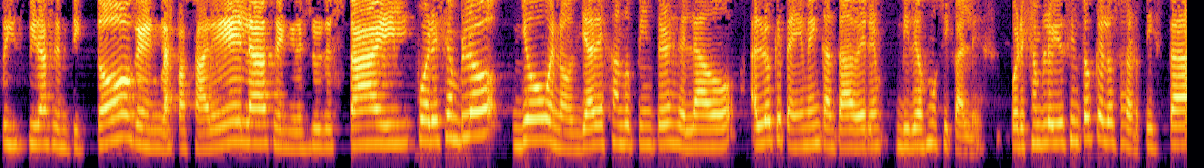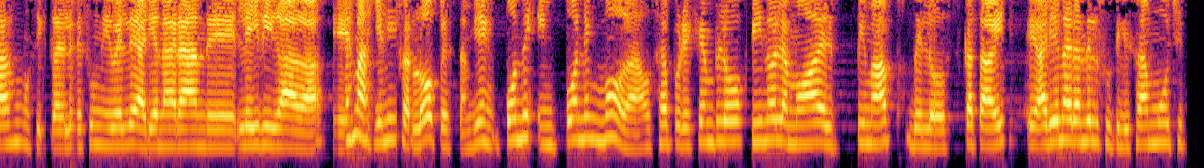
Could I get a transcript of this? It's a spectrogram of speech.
¿Te inspiras en TikTok, en las pasarelas, en el street style? Por ejemplo, yo, bueno, ya dejando Pinterest de lado, algo que también me encantaba ver en videos musicales. Por ejemplo, yo siento que los artistas musicales, un nivel de Ariana Grande, Lady Gaga, es más, Jennifer López también, pone, imponen moda. O sea, por ejemplo, vino la moda del Pimap de los Katai, eh, Ariana Grande los utilizaba mucho y,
